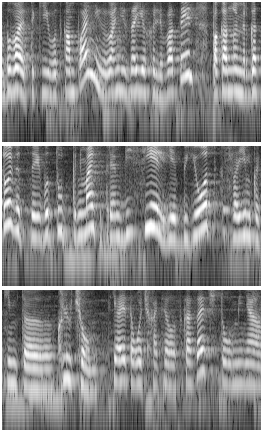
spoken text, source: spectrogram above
бывают такие вот компании, они заехали в отель, пока номер готовится, и вот тут, понимаете, прям веселье бьет своим каким-то ключом. Я это очень хотела сказать, что у меня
